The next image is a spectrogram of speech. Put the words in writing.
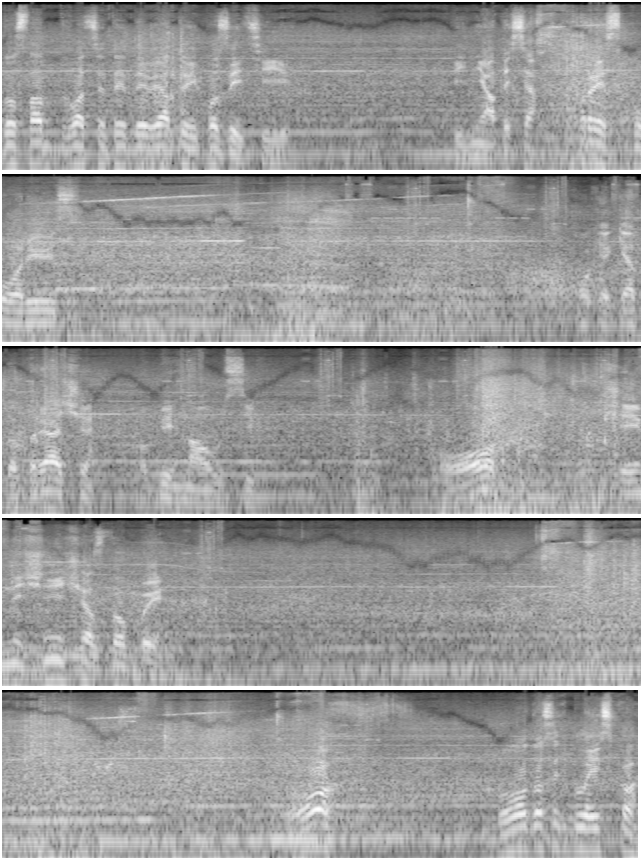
до 129 позиції піднятися. Прискорююсь. Ох, як я добряче обігнав усіх. Ох, ще й в час доби. Ох, було досить близько.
